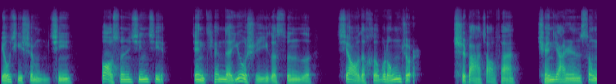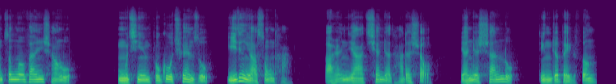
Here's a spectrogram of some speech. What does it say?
尤其是母亲抱孙心切，见添的又是一个孙子，笑得合不拢嘴儿。吃罢早饭，全家人送曾国藩上路。母亲不顾劝阻，一定要送他。老人家牵着他的手，沿着山路。顶着北风，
